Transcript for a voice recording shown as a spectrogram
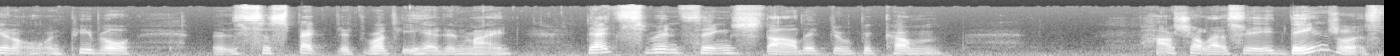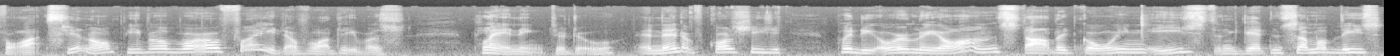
you know, when people uh, suspected what he had in mind. That's when things started to become, how shall I say, dangerous for us. You know, people were afraid of what he was planning to do. And then, of course, he pretty early on started going east and getting some of these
